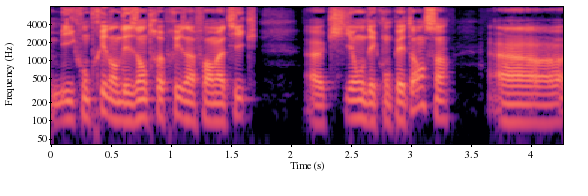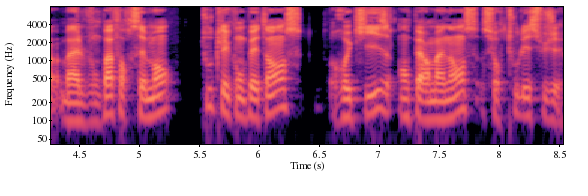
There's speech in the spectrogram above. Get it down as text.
mais y compris dans des entreprises informatiques qui ont des compétences. Euh, bah, elles vont pas forcément toutes les compétences requises en permanence sur tous les sujets.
